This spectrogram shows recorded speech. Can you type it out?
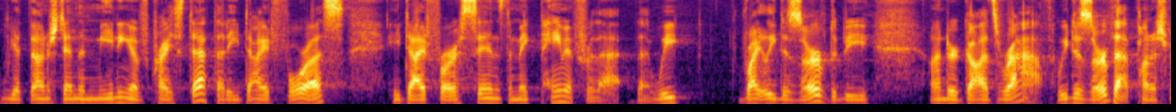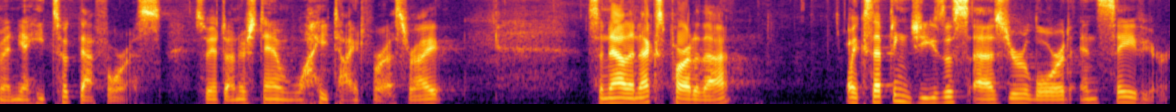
we have to understand the meaning of Christ's death, that he died for us. He died for our sins to make payment for that, that we rightly deserve to be under God's wrath. We deserve that punishment, and yet he took that for us. So we have to understand why he died for us, right? So now the next part of that, accepting Jesus as your Lord and Savior.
